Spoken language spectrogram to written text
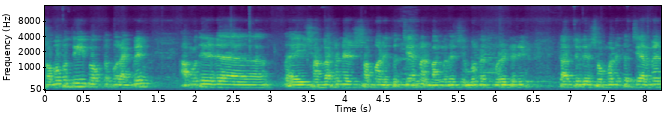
সভাপতি বক্তব্য রাখবেন। আমাদের এই সংগঠনের সম্মানিত চেয়ারম্যান, বাংলাদেশ হিউম্যান মনিটরিং কার্যকের সম্মানিত চেয়ারম্যান,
